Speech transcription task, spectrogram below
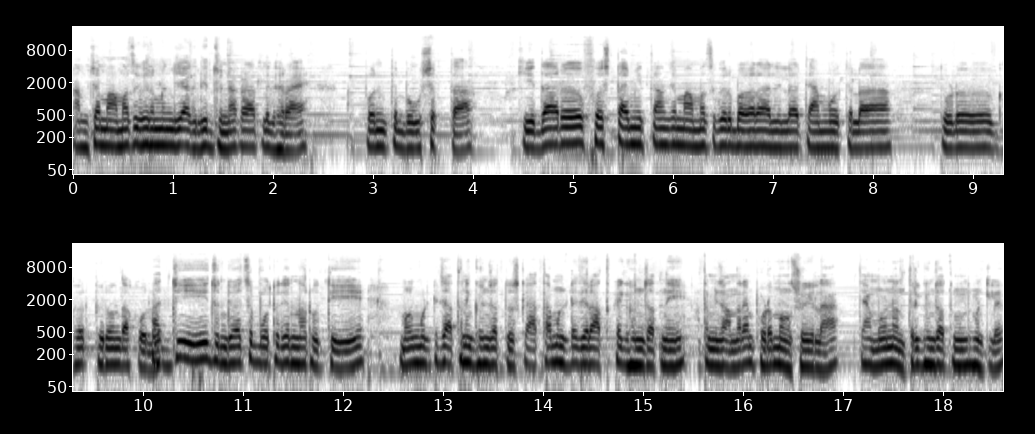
आमच्या मामाचं घर म्हणजे अगदी जुन्या काळातलं घर आहे. आपण ते बघू शकता. केदार फर्स्ट टाइम इथं आमच्या मामाचं घर बघायला आलेलं त्यामुळे त्याला थोडं घर फिरून दाखवलं. आजी जुंजळ्याचं बोतो देणार होती. मग म्हटलं जाताना घेऊन जातोस का आता म्हटलं त्याला आता काय घेऊन जात नाही. आता मी जाणार आहे पुढं मंगसुळीला त्यामुळे नंतर घेऊन जातो म्हणून म्हटलं.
